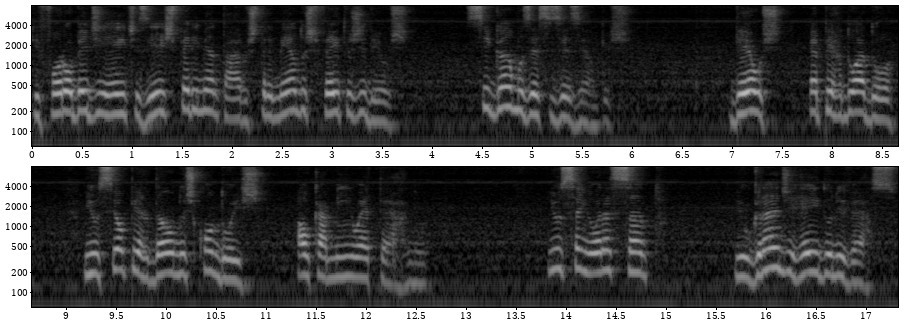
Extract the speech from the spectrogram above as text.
que foram obedientes e experimentaram os tremendos feitos de Deus. Sigamos esses exemplos. Deus é perdoador e o seu perdão nos conduz ao caminho eterno. E o Senhor é santo e o grande Rei do universo,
